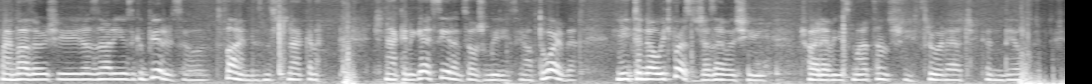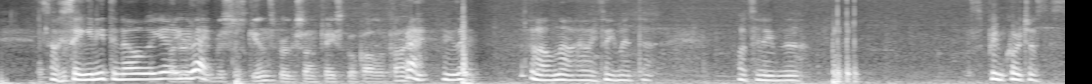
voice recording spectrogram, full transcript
My mother, she doesn't know how to use a computer, so it's fine. There's- She's not gonna she's not gonna get see it on social media, so you don't have to worry about. it. You need to know each person. She doesn't have. A, she tried having a smartphone, she threw it out. She couldn't deal with it. So he's saying you need to know. Yeah, But you're right. friend Mrs. Ginsburg's on Facebook all the time. Right, exactly. Well, no, I thought you meant uh, what's her name, the Supreme Court Justice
